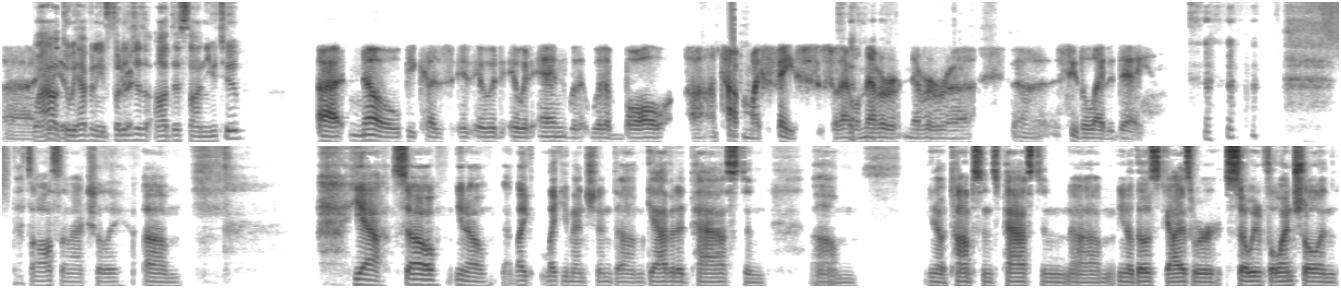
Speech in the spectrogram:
uh, wow, it, do we have any footage of this on YouTube? Uh, no, because it, it, would it would end with with a ball uh, on top of my face, so that will never never uh, uh, see the light of day. That's awesome, actually. Um, yeah, so you know, like like you mentioned, um, Gavitt had passed, and um, you know Thompson's passed, and um, you know those guys were so influential and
